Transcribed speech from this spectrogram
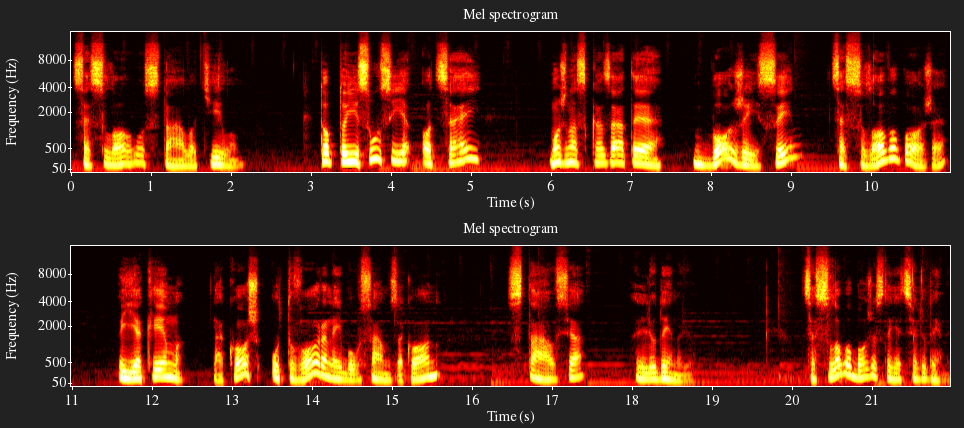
це слово стало тілом. Тобто Ісус є оцей, можна сказати, Божий син, це Слово Боже, яким також утворений був сам закон, стався людиною. Це Слово Боже стається людиною.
